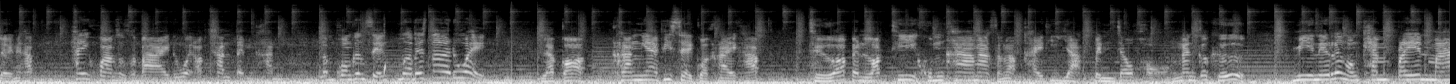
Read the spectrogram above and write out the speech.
เลยนะครับ ให้ความสุขสบายด้วยออปชั่นเต็มคันลำโพงเครื่องเสียงเมอร์เบสเตอร์ด้วย แล้วก็ครั้งนี้พิเศษกว่าใครครับ ถือว่าเป็นล็อตที่คุ้มค่ามากสำหรับใครที่อยากเป็นเจ้าของ นั่นก็คือ มีในเรื่องของแคมเปญมา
